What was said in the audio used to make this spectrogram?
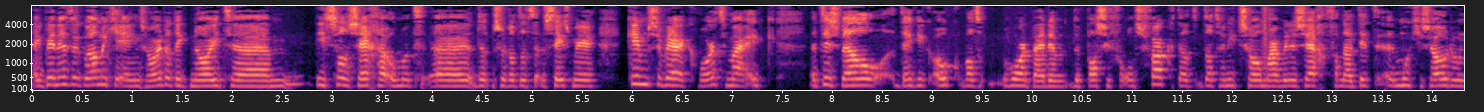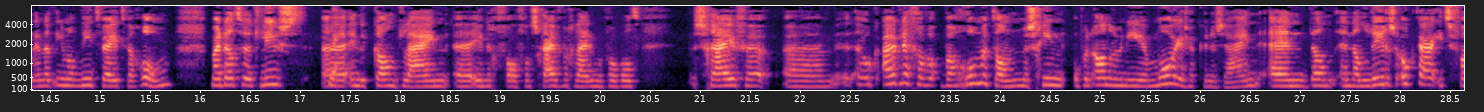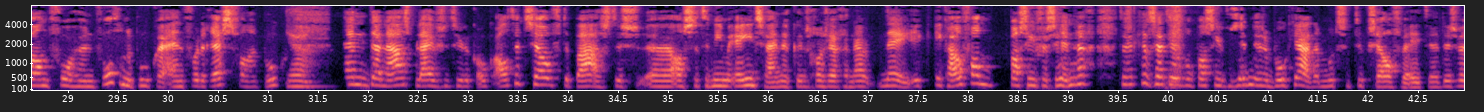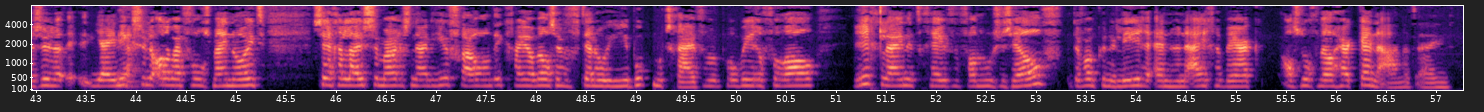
Ik ben het natuurlijk wel met je eens hoor, dat ik nooit um, iets zal zeggen om het, uh, dat, zodat het steeds meer Kim's werk wordt. Maar ik, het is wel, denk ik, ook wat hoort bij de, de passie voor ons vak. Dat, dat we niet zomaar willen zeggen van nou, dit eh, moet je zo doen en dat iemand niet weet waarom. Maar dat we het liefst uh, ja. in de kantlijn, uh, in het geval van schrijfbegeleiding bijvoorbeeld, schrijven, um, ook uitleggen waarom het dan misschien op een andere manier mooier zou kunnen zijn. En dan, en dan leren ze ook daar iets van voor hun volgende boeken en voor de rest van het boek. Ja. En daarnaast blijven ze natuurlijk ook altijd zelf de baas. Dus uh, als ze het er niet mee eens zijn, dan kunnen ze gewoon zeggen, nou nee, ik, ik hou van passieve zinnen. Dus ik zet heel veel passieve zinnen in een boek. Ja, dat moeten ze natuurlijk zelf weten. Dus we zullen, jij en ik ja. zullen allebei volgens mij nooit zeggen, luister maar eens naar de juffrouw, want ik ga jou wel eens even vertellen hoe je je boek moet schrijven. We proberen vooral richtlijnen te geven van hoe ze zelf ervan kunnen leren en hun eigen werk alsnog wel herkennen aan het eind.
